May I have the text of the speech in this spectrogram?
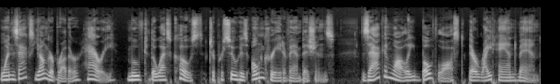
When Zach's younger brother, Harry, moved to the West Coast to pursue his own creative ambitions, Zach and Wally both lost their right hand man.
